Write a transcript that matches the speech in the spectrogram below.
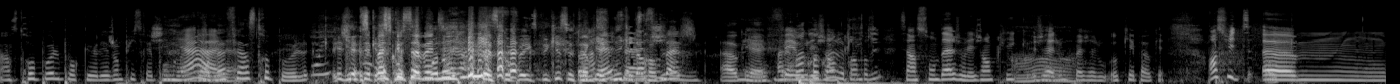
un stropole pour que les gens puissent répondre. Génial. Elle Ah, m'a fait un stropole. Et je ne sais pas ce qu'on que ça veut dire. Est-ce qu'on peut expliquer ce terme Ok. technique C'est un extraordinaire sondage. Ah ok. Ah, fait quoi, où quoi, les quoi, gens j'ai pas cliquent. entendu C'est un sondage où les gens cliquent Ah. jaloux, pas jaloux. Ok, pas ok. Ensuite, euh,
